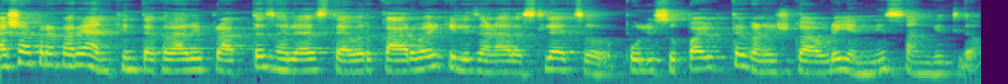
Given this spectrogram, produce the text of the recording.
अशा प्रकारे आणखीन तक्रारी प्राप्त झाल्यास त्यावर कारवाई केली जाणार असल्याचं पोलीस उपायुक्त गणेश गावडे यांनी सांगितलं.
